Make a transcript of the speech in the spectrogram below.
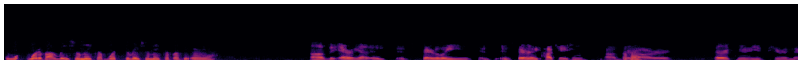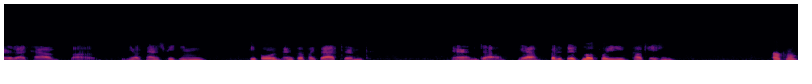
what about racial makeup? What's the racial makeup of the area? Uh, the area is is fairly is, is fairly Caucasian. Uh, there okay. are there are communities here and there that have uh, you know Spanish speaking people and stuff like that, and and uh, yeah, but it's it's mostly Caucasian. Okay.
